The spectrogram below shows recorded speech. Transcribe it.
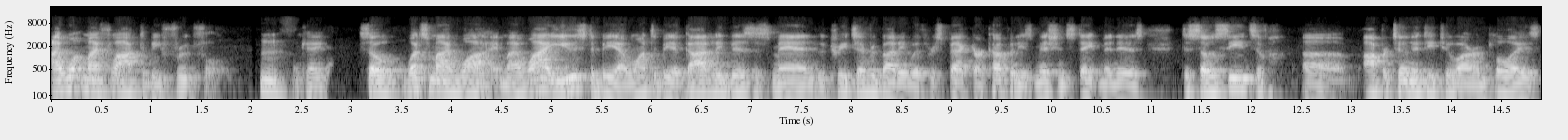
I want my flock to be fruitful. Mm. Okay. So, what's my why? My why used to be I want to be a godly businessman who treats everybody with respect. Our company's mission statement is to sow seeds of uh, opportunity to our employees,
